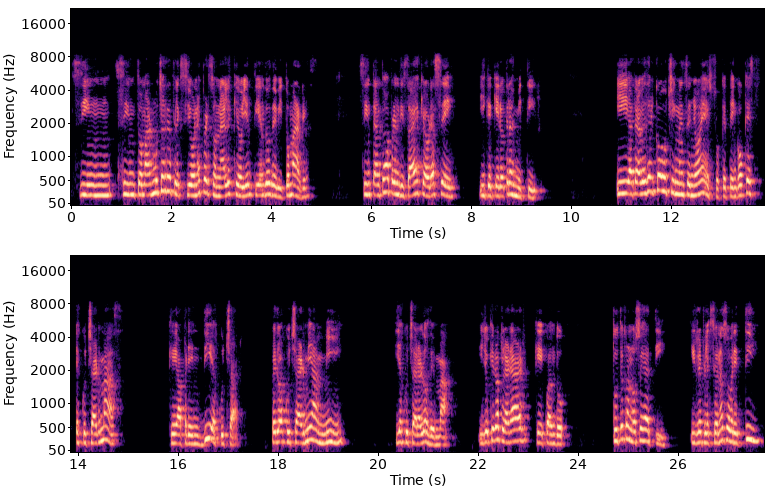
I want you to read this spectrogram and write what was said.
sin, sin tomar muchas reflexiones personales que hoy entiendo debí tomarlas, sin tantos aprendizajes que ahora sé y que quiero transmitir. Y a través del coaching me enseñó eso, que tengo que escuchar más, que aprendí a escuchar pero escucharme a mí y escuchar a los demás. Y yo quiero aclarar que cuando tú te conoces a ti y reflexionas sobre ti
